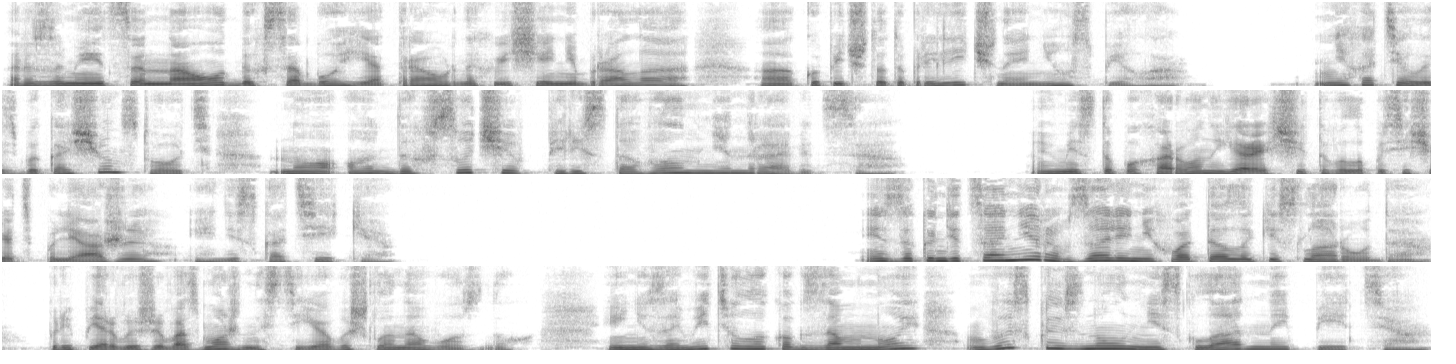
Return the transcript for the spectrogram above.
Разумеется, на отдых с собой я траурных вещей не брала, а купить что-то приличное не успела. Не хотелось бы кощунствовать, но отдых в Сочи переставал мне нравиться. Вместо похорон я рассчитывала посещать пляжи и дискотеки. Из-за кондиционера в зале не хватало кислорода. При первой же возможности я вышла на воздух и не заметила, как за мной выскользнул нескладный Петя.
